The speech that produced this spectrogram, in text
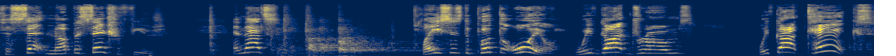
to setting up a centrifuge. And that's places to put the oil. We've got drums. We've got tanks.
